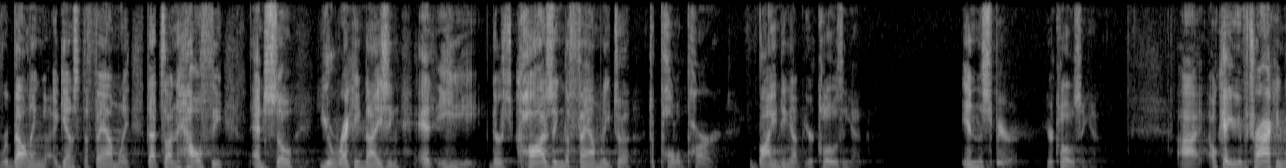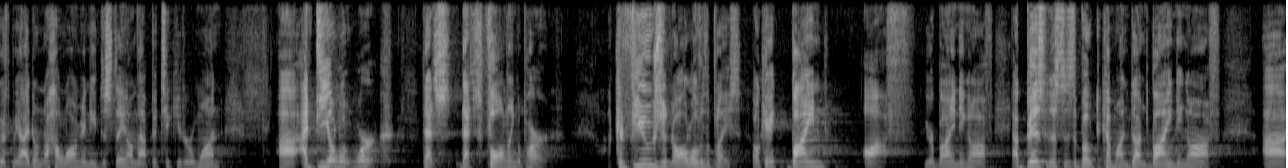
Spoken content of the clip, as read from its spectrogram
rebelling against the family that's unhealthy. And so you're recognizing it, he, there's causing the family to, to pull apart. binding up, you're closing it. In the spirit, you're closing it. Uh, okay, you're tracking with me. I don't know how long I need to stay on that particular one. Uh, a deal at work that's, that's falling apart. Confusion all over the place. Okay, bind off. You're binding off. A business is about to come undone, binding off. Uh,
